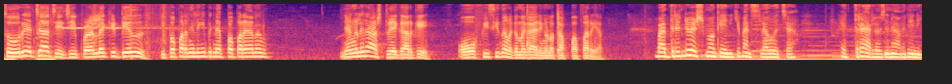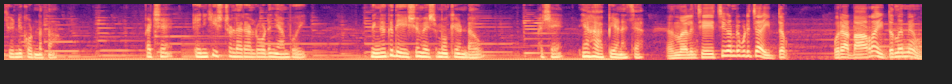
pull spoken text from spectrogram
സോറി അച്ഛാ ചേച്ചി ഇപ്പോഴല്ലേ കിട്ടിയത്? ഇപ്പൊ പറഞ്ഞില്ലെങ്കിൽ പിന്നെ എപ്പ പറയാനാണ്? ഞങ്ങൾ രാഷ്ട്രീയക്കാർക്കേ ഓഫീസിൽ നടക്കുന്ന കാര്യങ്ങളൊക്കെ അപ്പ പറയാം. ഭദ്രന്റെ വിഷമമൊക്കെ എനിക്ക് മനസ്സിലാവും അച്ഛാ. എത്ര ആലോചന അവൻ എനിക്ക് വേണ്ടി കൊണ്ടുവന്നാ. പക്ഷേ എനിക്കിഷ്ടമുള്ള ഒരാളോട് ഒരാളുടെ ഞാൻ പോയി. നിങ്ങൾക്ക് ദേഷ്യം വിഷമമൊക്കെ ഉണ്ടാവും. പക്ഷേ ഞാൻ ഹാപ്പിയാണ് അച്ഛാ. എന്നാലും ചേച്ചി കണ്ടുപിടിച്ച ഐറ്റം ഒരു അടാറ ഐറ്റം തന്നെയാണ്.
